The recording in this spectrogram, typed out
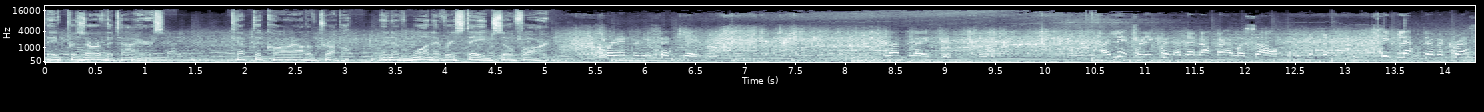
They've preserved the tires, kept the car out of trouble, and have won every stage so far. 350. Lovely. I literally couldn't have done that better myself. Keep left over crest.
